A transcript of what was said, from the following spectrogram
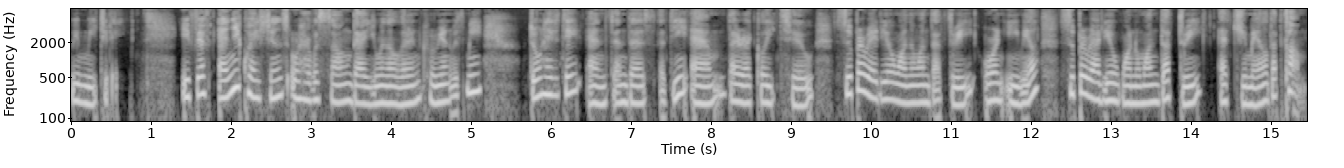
with me today. If you have any questions or have a song that you want to learn Korean with me, don't hesitate and send us a DM directly to superradio101.3 or an email superradio101.3 at gmail.com.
